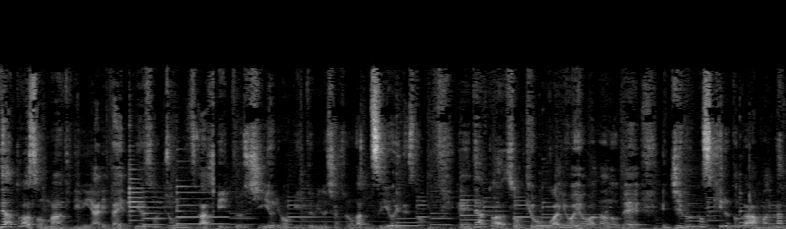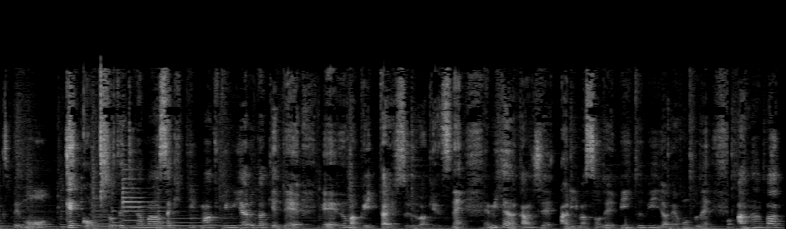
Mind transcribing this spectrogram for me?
で、あとはそのマーケティングやりたいっていうその情熱が B2C よりも B2B の社長の方が強いですと。えー、で、あとはその競合は弱々なので、自分のスキルとかあんまなくても、結構基礎的なマーケティングやるだけで、えー、うまくいったりするわけですね。えー、みたいな感じでありますので、B2B ではね、ほんとね、穴場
